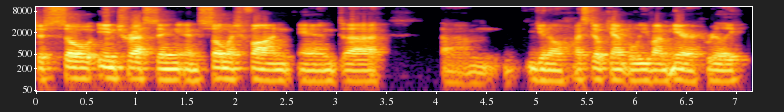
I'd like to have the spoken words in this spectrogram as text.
just so interesting and so much fun and. Uh, um, you know, I still can't believe I'm here. Really,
